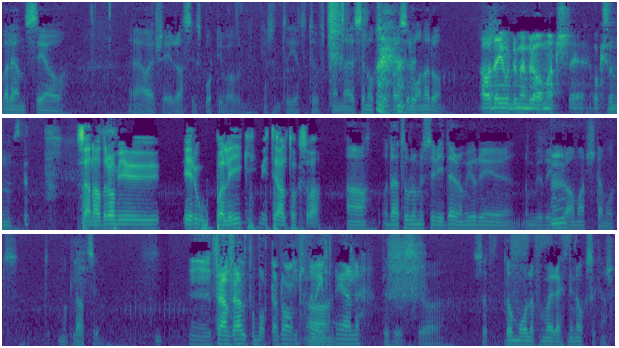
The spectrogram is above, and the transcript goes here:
Valencia och Ja i och för sig Racing Sporting var väl kanske inte jättetufft Men eh, sen också Barcelona då Ja det gjorde de en bra match också mm. Sen hade de ju Europa League mitt i allt också va? Ja och där tog de sig vidare De gjorde ju de gjorde mm. en bra match där mot, mot Lazio mm, Framförallt på bortaplan Det ja, var imponerande Precis ja. Så att de målen får man ju räkna in också kanske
